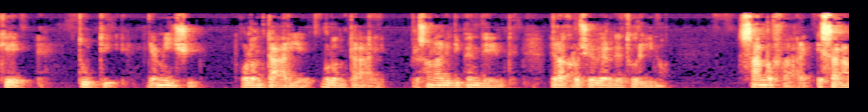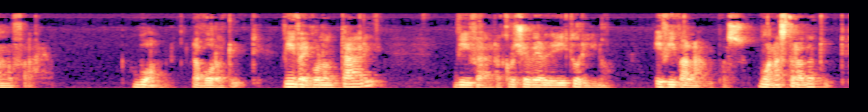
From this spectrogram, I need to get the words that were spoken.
che tutti gli amici, volontari e volontari, personale dipendente della Croce Verde Torino sanno fare e saranno fare. Buon lavoro a tutti. Viva i volontari, viva la Croce Verde di Torino e viva l'AMPAS. Buona strada a tutti.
